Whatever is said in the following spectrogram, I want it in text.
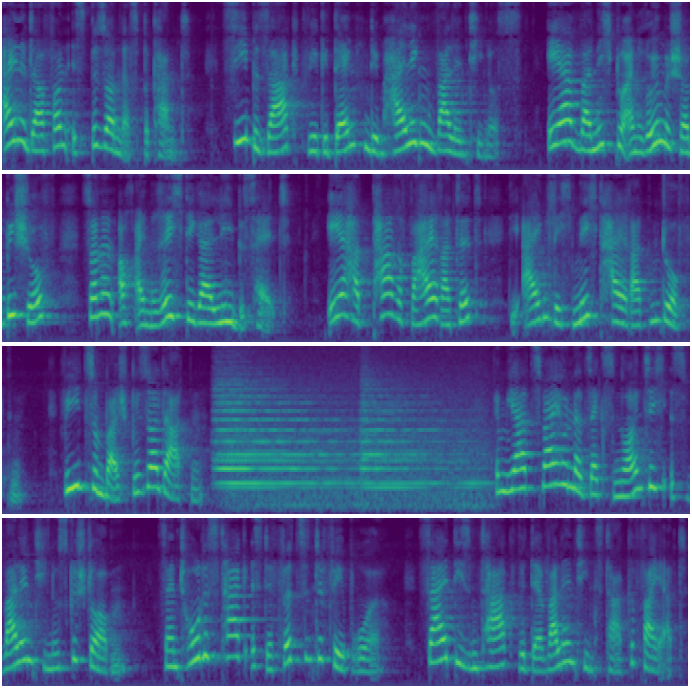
Eine davon ist besonders bekannt. Sie besagt, wir gedenken dem heiligen Valentinus. Er war nicht nur ein römischer Bischof, sondern auch ein richtiger Liebesheld. Er hat Paare verheiratet, die eigentlich nicht heiraten durften, wie zum Beispiel Soldaten. Im Jahr 296 ist Valentinus gestorben. Sein Todestag ist der 14. Februar. Seit diesem Tag wird der Valentinstag gefeiert.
